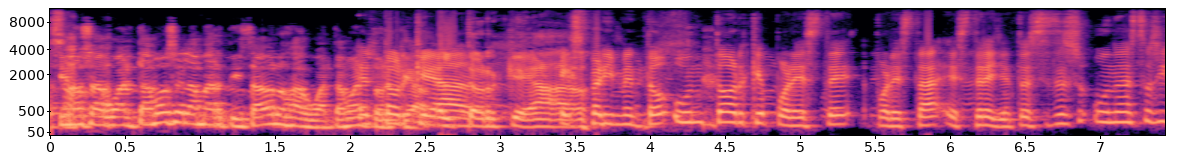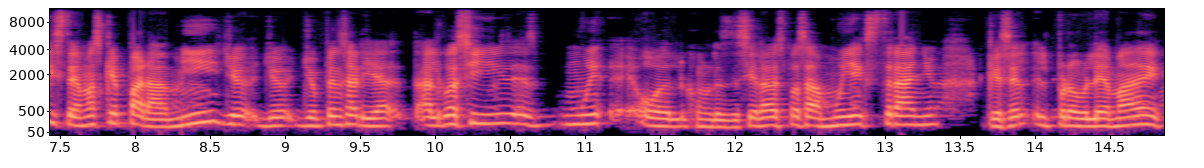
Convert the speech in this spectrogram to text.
si nos aguantamos el amortizado, nos aguantamos el, torqueado. el torqueado. Experimentó un torque por, este, por esta estrella. Entonces, este es uno de estos sistemas que para mí, yo, yo, yo pensaría, algo así es muy, o como les decía la vez pasada, muy extraño, que es el, el problema de,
